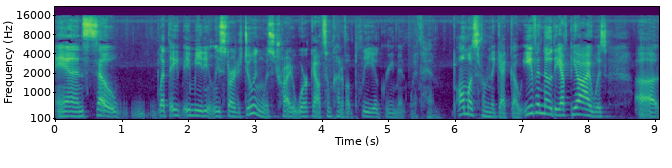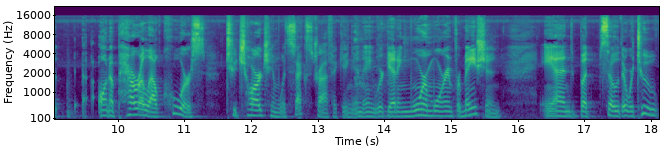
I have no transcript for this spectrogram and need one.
And so, what they immediately started doing was try to work out some kind of a plea agreement with him, almost from the get go, even though the FBI was uh, on a parallel course to charge him with sex trafficking, and they were getting more and more information. And but so there were two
